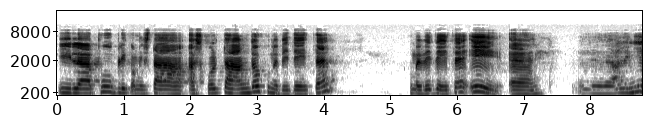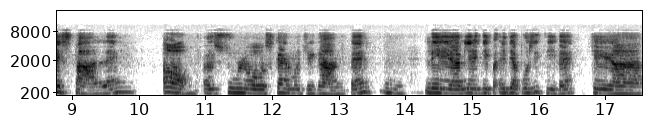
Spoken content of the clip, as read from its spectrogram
Il pubblico mi sta ascoltando, come vedete, come vedete e eh, eh, alle mie spalle ho eh, sullo schermo gigante mm, le mie di diapositive che eh,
